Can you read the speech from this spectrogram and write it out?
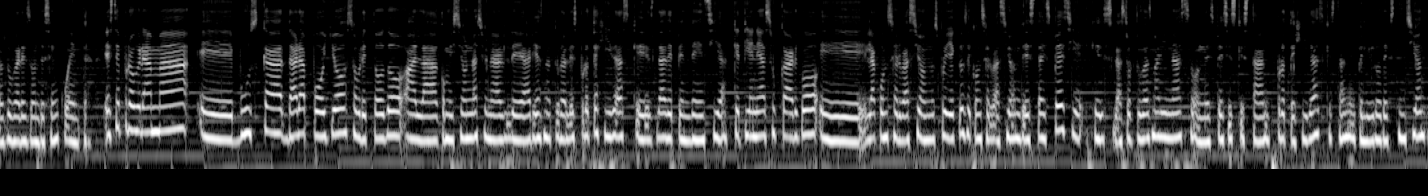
los lugares donde se encuentra. Este programa eh, busca dar apoyo sobre todo a la Comisión Nacional de Áreas Naturales Protegidas, que es la dependencia que tiene a su cargo eh, la conservación, los proyectos de conservación de esta especie, que es las tortugas marinas, son especies que están protegidas, que están en peligro de extinción.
